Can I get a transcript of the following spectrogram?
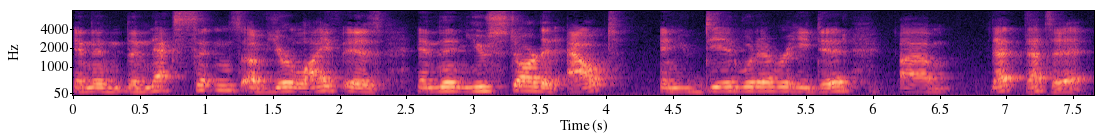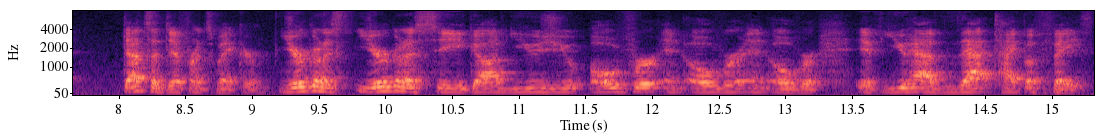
and then the next sentence of your life is, and then you started out and you did whatever he did, um, that that's it. that's a difference maker. You're gonna you're gonna see God use you over and over and over if you have that type of faith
